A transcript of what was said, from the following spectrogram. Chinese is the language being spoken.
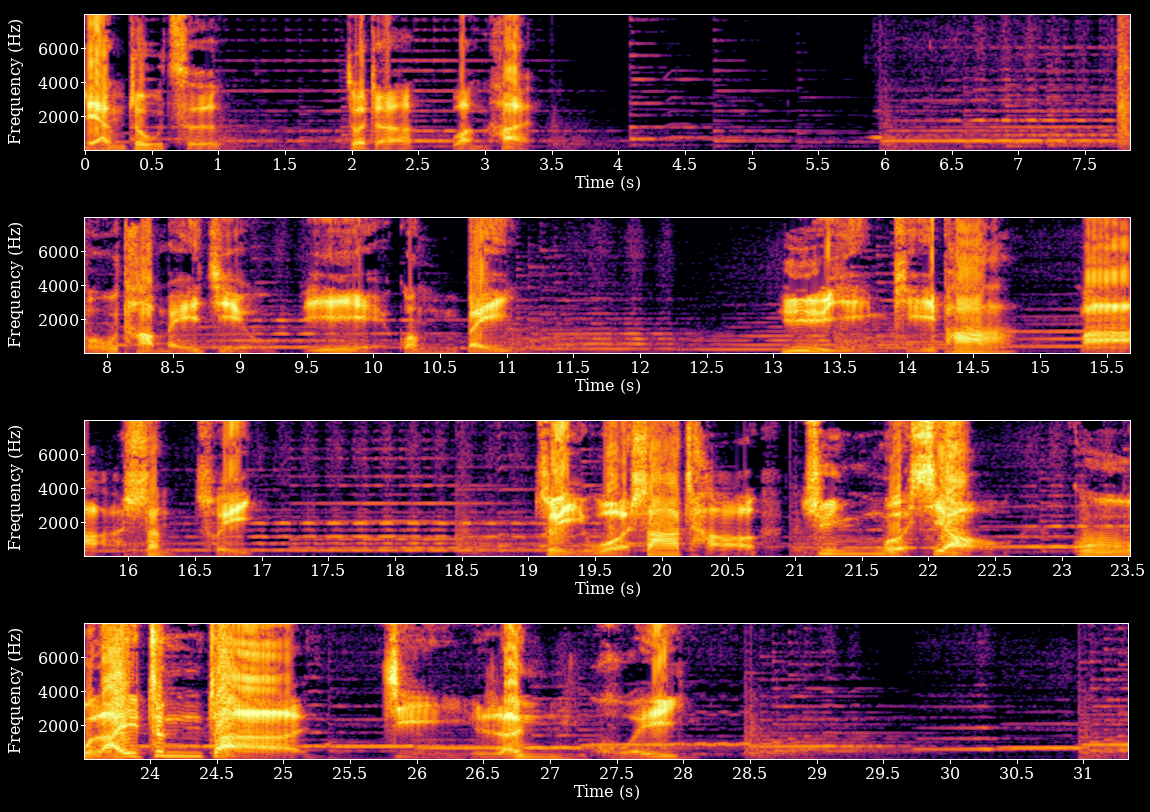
凉州词作者王翰。葡萄美酒夜光杯欲饮琵琶马上催。醉卧沙场君莫笑古来征战几人回。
